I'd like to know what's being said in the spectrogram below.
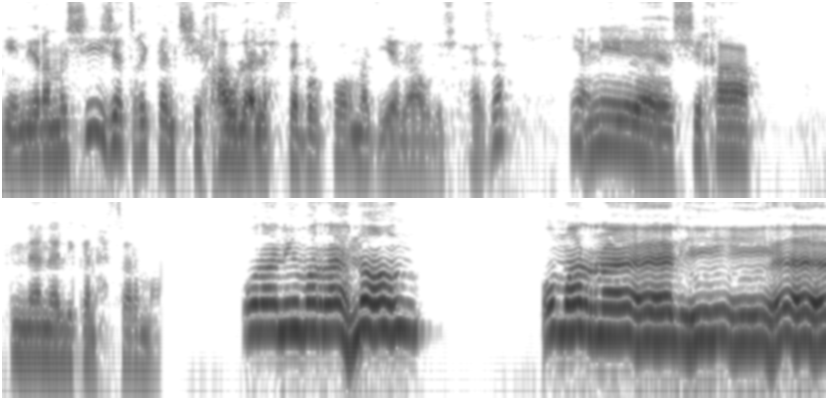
يعني راه ماشي جات غير كانت شيخة ولا على حساب الفورمة ديالها ولا شي حاجة. يعني الشيخة فنانة اللي كنحترمها. وراني مرة هنا ومرة ليها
